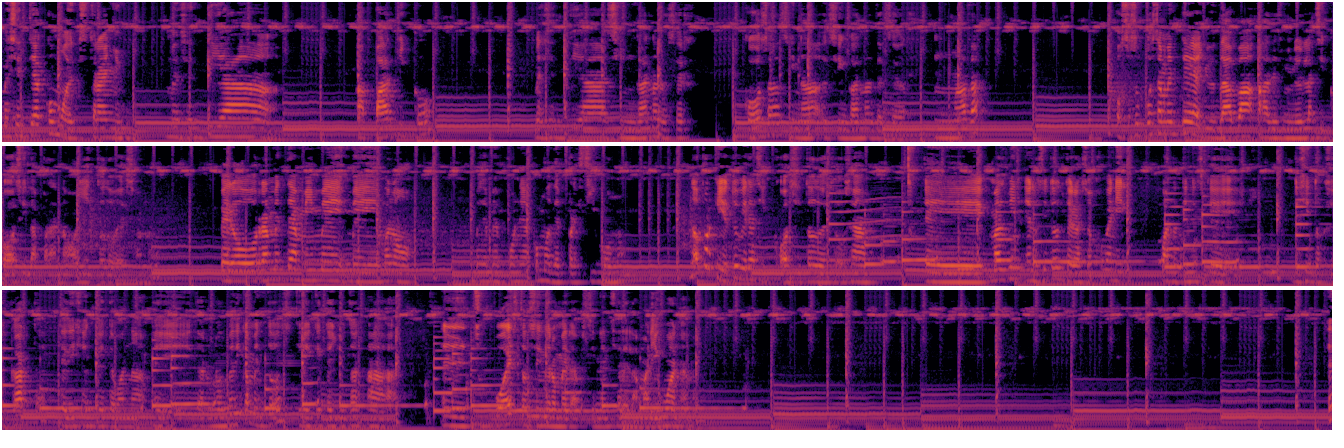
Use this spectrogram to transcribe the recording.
me sentía como extraño me sentía apático, me sentía sin ganas de hacer cosas, sin, sin ganas de hacer nada. O sea, supuestamente ayudaba a disminuir la psicosis, la paranoia y todo eso, ¿no? Pero realmente a mí me, me bueno, me, ponía como depresivo, ¿no? No porque yo tuviera psicosis y todo eso, o sea, eh, más bien en los sitios de integración juvenil cuando tienes que desintoxicarte, te dicen que te van a eh, dar unos medicamentos eh, que te ayudan a el supuesto síndrome de abstinencia de la marihuana.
